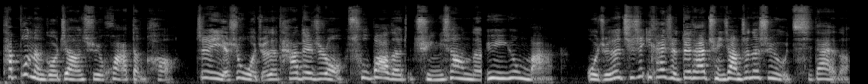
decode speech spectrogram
她不能够这样去划等号。这也是我觉得她对这种粗暴的群像的运用吧。我觉得其实一开始对他群像真的是有期待的，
